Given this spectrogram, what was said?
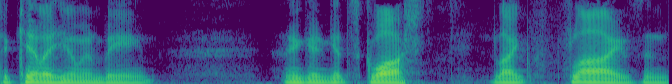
to kill a human being. They can get squashed like flies and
